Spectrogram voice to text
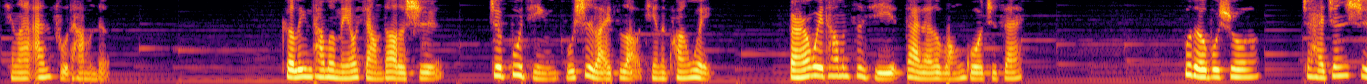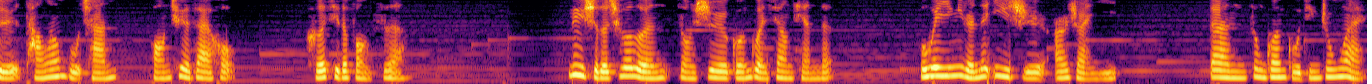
前来安抚他们的，可令他们没有想到的是，这不仅不是来自老天的宽慰，反而为他们自己带来了亡国之灾。不得不说，这还真是螳螂捕蝉，黄雀在后，何其的讽刺啊！历史的车轮总是滚滚向前的，不会因人的意志而转移，但纵观古今中外。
